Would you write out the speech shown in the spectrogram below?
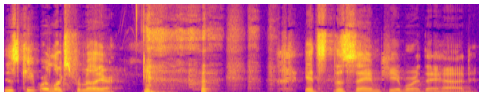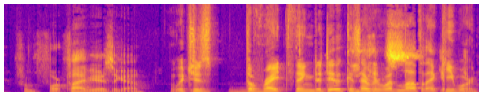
"This keyboard looks familiar." it's the same keyboard they had from four, five years ago. Which is the right thing to do because everyone loved that keyboard.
